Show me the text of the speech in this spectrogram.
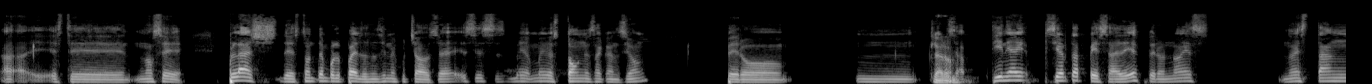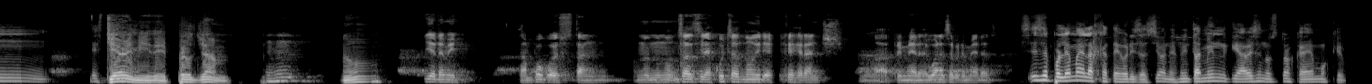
Ah, este, no sé, Plash de Stone Temple Pilots, no sé si lo han escuchado, o sea, es, es, es medio, medio Stone esa canción, pero mm, Claro. o sea, tiene cierta pesadez, pero no es, no es tan... este, Jeremy de Pearl Jam, Ujú. ¿no? Jeremy. Tampoco es tan. No, no, no, o sea, si la escuchas, no dirías que es grunge. No, a primeras, buenas a primeras. Ese es el problema de las categorizaciones, ¿no? Y también que a veces nosotros caemos que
